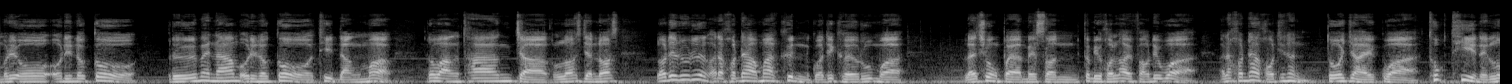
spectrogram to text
มริโอโอริโนโก หรือแม่น้ำโอริโนโกที่ดังมาก ระหว่างทางจากลอสยานอส เราได้รู้เรื่องอนาคอนดามากขึ้นกว่าที่เคยรู้มา และช่วงไปอเมซอนก็มีคนเล่าให้ฟังด้วยว่าอนาคอนดาของที่นั่นตัวใหญ่กว่าทุกที่ในโล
